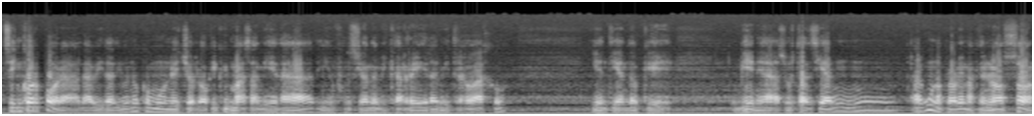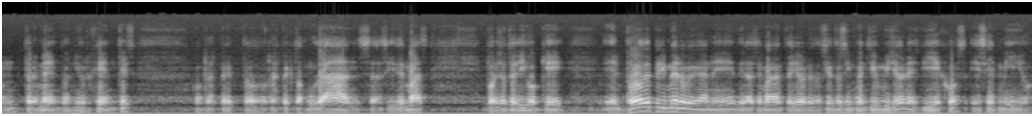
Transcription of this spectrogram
se incorpora a la vida de uno como un hecho lógico y más a mi edad y en función de mi carrera, mi trabajo, y entiendo que viene a sustanciar algunos problemas que no son tremendos ni urgentes con respecto, respecto a mudanzas y demás. Por eso te digo que el pro de primero que gané de la semana anterior de 251 millones viejos, ese es mío.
